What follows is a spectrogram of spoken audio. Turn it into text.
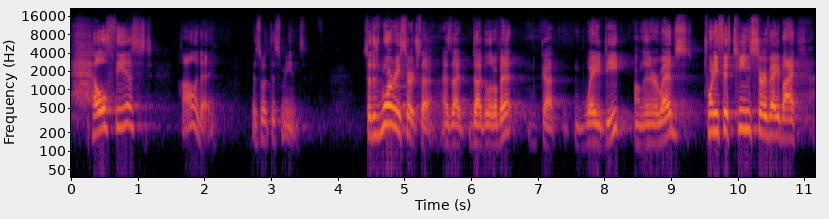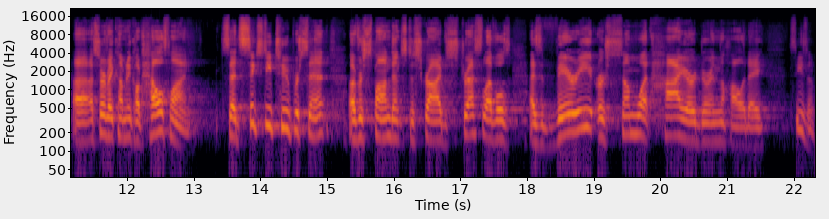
healthiest holiday, is what this means. So there's more research, though, as I dug a little bit, got way deep on the interwebs. 2015 survey by uh, a survey company called Healthline said 62% of respondents described stress levels as very or somewhat higher during the holiday season.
